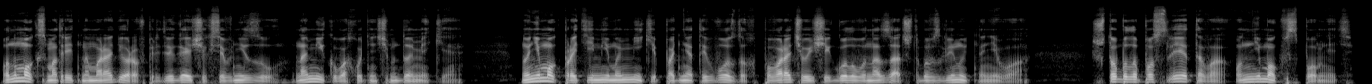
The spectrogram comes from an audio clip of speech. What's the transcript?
Он мог смотреть на мародеров, передвигающихся внизу, на Мику в охотничьем домике. Но не мог пройти мимо Мики, поднятый в воздух, поворачивающий голову назад, чтобы взглянуть на него – что было после этого, он не мог вспомнить.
